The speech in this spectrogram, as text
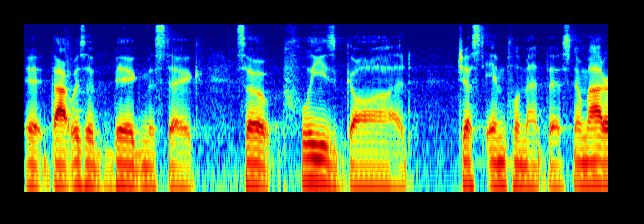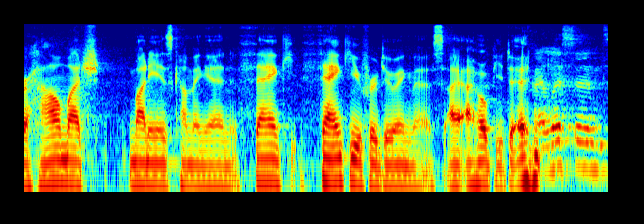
it, that was a big mistake. So please God, just implement this. No matter how much money is coming in, thank thank you for doing this. I, I hope you did. I listened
